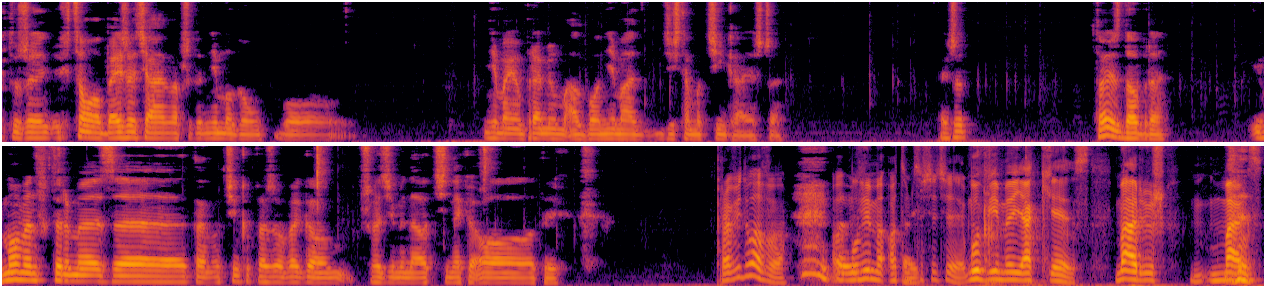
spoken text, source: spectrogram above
którzy chcą obejrzeć, a na przykład nie mogą, bo nie mają premium albo nie ma gdzieś tam odcinka jeszcze. Także to jest dobre. I w moment, w którym z ten odcinku plażowego przechodzimy na odcinek o tych. Prawidłowo. O, mówimy o tym, tak. co się dzieje. Mówimy jak jest. Mariusz, Max,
